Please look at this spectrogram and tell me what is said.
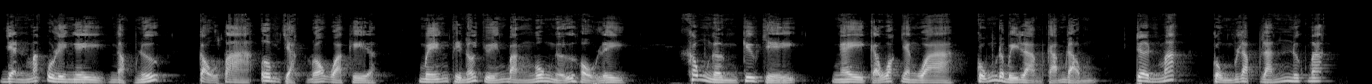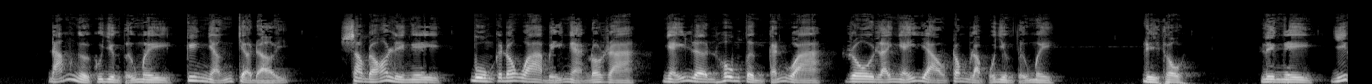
Dành mắt của Liên Nghi ngập nước, cậu ta ôm chặt đó qua kia. Miệng thì nói chuyện bằng ngôn ngữ hồ ly. Không ngừng kêu chị, ngay cả quắc văn hoa cũng đã bị làm cảm động. Trên mắt cũng lấp lánh nước mắt. Đám người của Dương Tử Mi kiên nhẫn chờ đợi. Sau đó Liên Nghi buông cái đó qua bỉ ngạn đó ra, nhảy lên hôn từng cánh hoa, rồi lại nhảy vào trong lòng của Dương Tử Mi. đi thôi. Liên nghi viết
